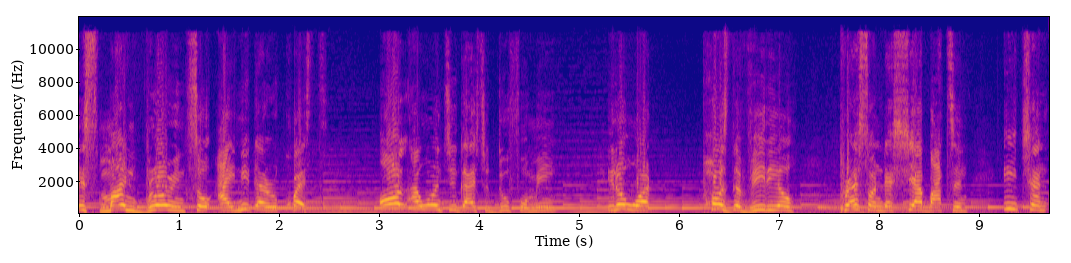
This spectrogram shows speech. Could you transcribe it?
is mind-blowing so I need a request. All I want you guys to do for me, you know what? Pause the video, press on the share button. Each and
